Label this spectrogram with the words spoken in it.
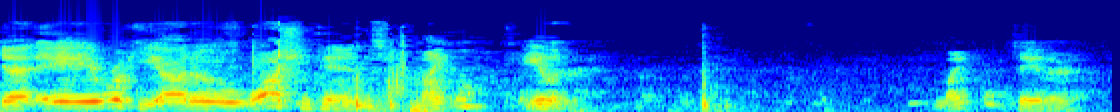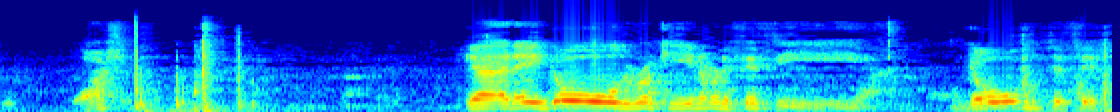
Got a rookie auto, Washington's Michael Taylor. Michael Taylor, Washington. Got a gold rookie, number to 50. Gold to 50.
